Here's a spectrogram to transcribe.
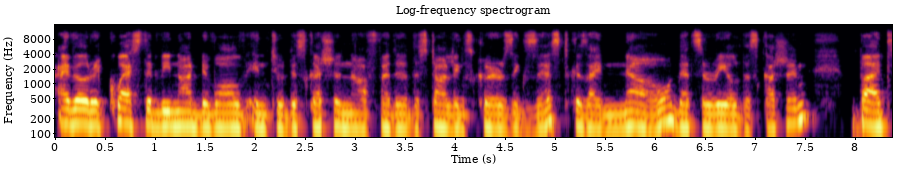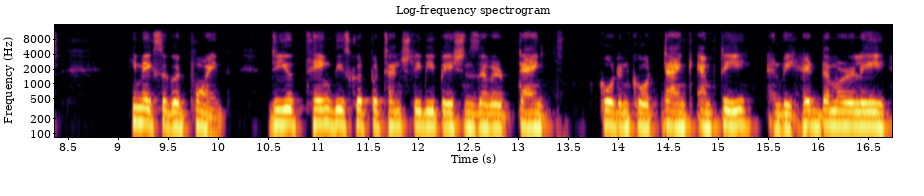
I will request that we not devolve into discussion of whether the Starling's curves exist, because I know that's a real discussion. But he makes a good point. Do you think these could potentially be patients that were tank, quote unquote, tank empty, and we hit them early,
